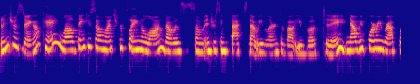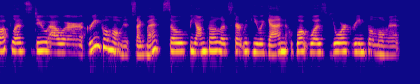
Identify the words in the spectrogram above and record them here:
Interesting. Okay. Well, thank you so much for playing along. That was some interesting facts that we learned about you both today. Now, before we wrap up, let's do our green pill moment segment. So, Bianca, let's start with you again. What was your green pill moment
